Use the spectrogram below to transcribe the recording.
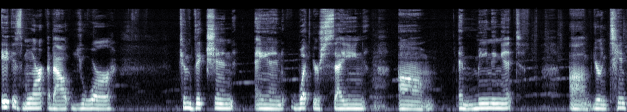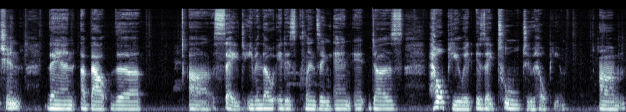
It is more about your conviction and what you're saying um, and meaning it, um, your intention, than about the uh, sage, even though it is cleansing and it does help you. It is a tool to help you. Um,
